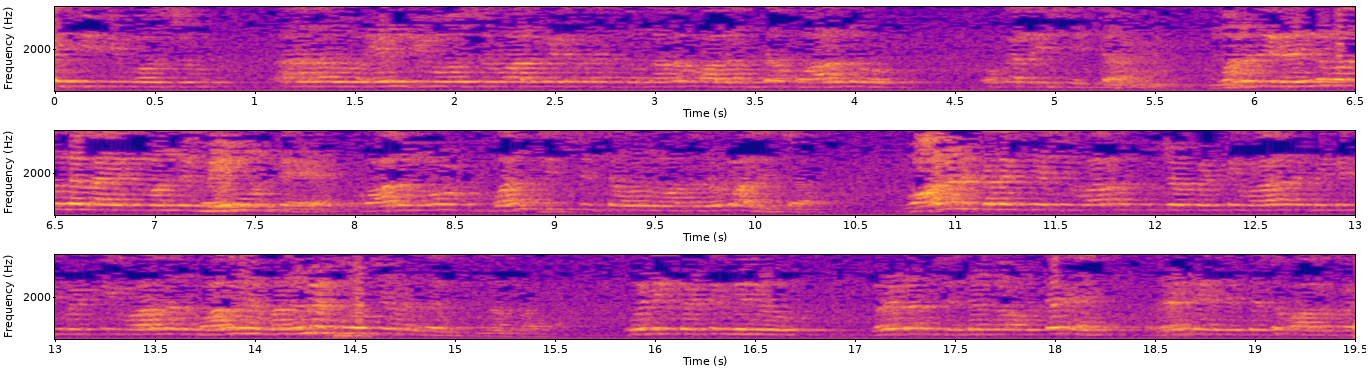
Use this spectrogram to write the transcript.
ఏసీటీఓస్ ఎన్టీఓస్ వాళ్ళు ఎవరైతే ఉన్నారో వాళ్ళంతా వాళ్ళు ఒక లిస్ట్ ఇచ్చారు. మనది రెండు వందల ఐదు మంది మేముంటే వాళ్ళు వన్ సిక్స్టీ సెవెన్ మాత్రమే వాళ్ళు ఇచ్చారు. వాళ్ళని కలెక్ట్ చేసి వాళ్ళని కూర్చోబెట్టి వాళ్ళని మీటింగ్ పెట్టి వాళ్ళని వాళ్ళని మనమే ఫోన్ చేయడం జరుగుతుంది అన్నమాట. మీటింగ్ పెట్టి మీరు వెళ్ళడానికి సిద్ధంగా ఉంటే రండి అని చెప్పేసి వాళ్ళకి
